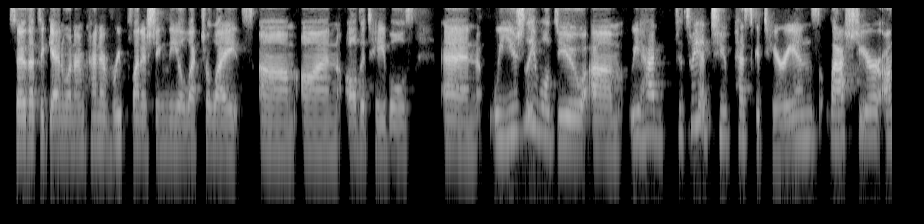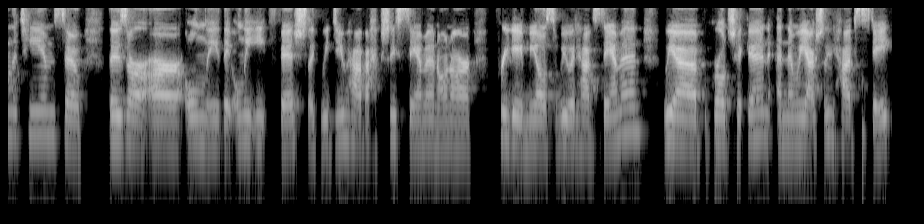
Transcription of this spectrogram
So that's again when I'm kind of replenishing the electrolytes um, on all the tables. And we usually will do, um, we had, since we had two pescatarians last year on the team. So those are our only, they only eat fish. Like we do have actually salmon on our pregame meal. So we would have salmon, we have grilled chicken, and then we actually have steak,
